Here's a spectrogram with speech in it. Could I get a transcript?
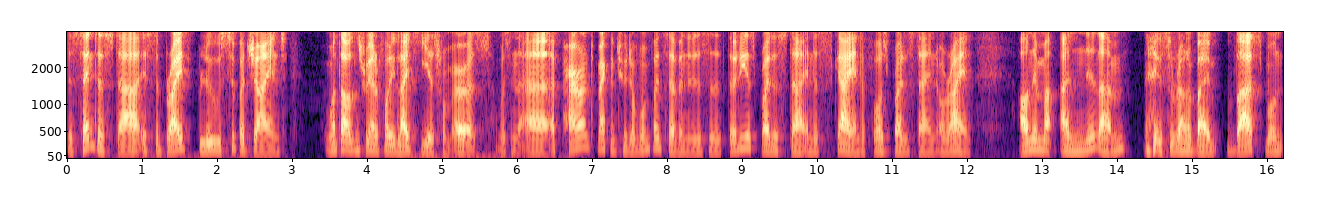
the center star, is the bright blue supergiant 1340 light years from Earth. With an uh, apparent magnitude of 1.7, it is the 30th brightest star in the sky and the fourth brightest star in Orion. Alnilam is surrounded by vast mo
